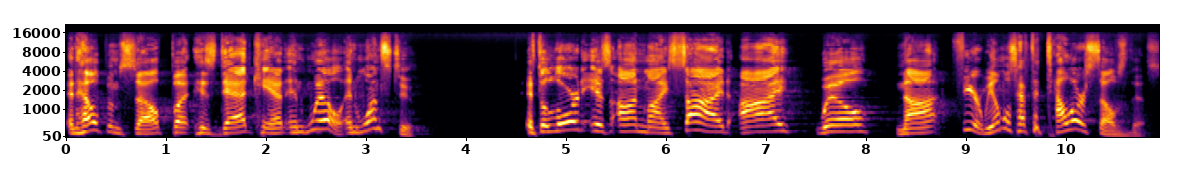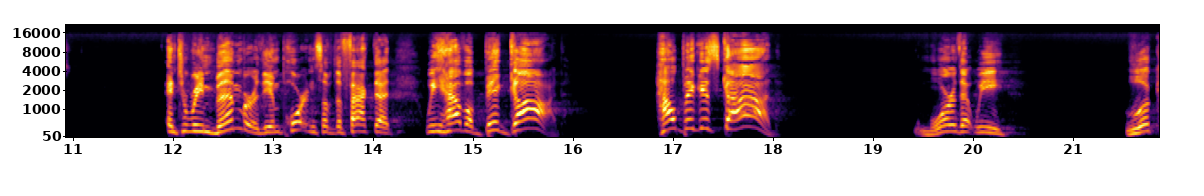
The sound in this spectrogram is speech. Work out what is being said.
and help himself, but his dad can and will and wants to. If the Lord is on my side, I will not fear. We almost have to tell ourselves this and to remember the importance of the fact that we have a big God. How big is God? The more that we look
